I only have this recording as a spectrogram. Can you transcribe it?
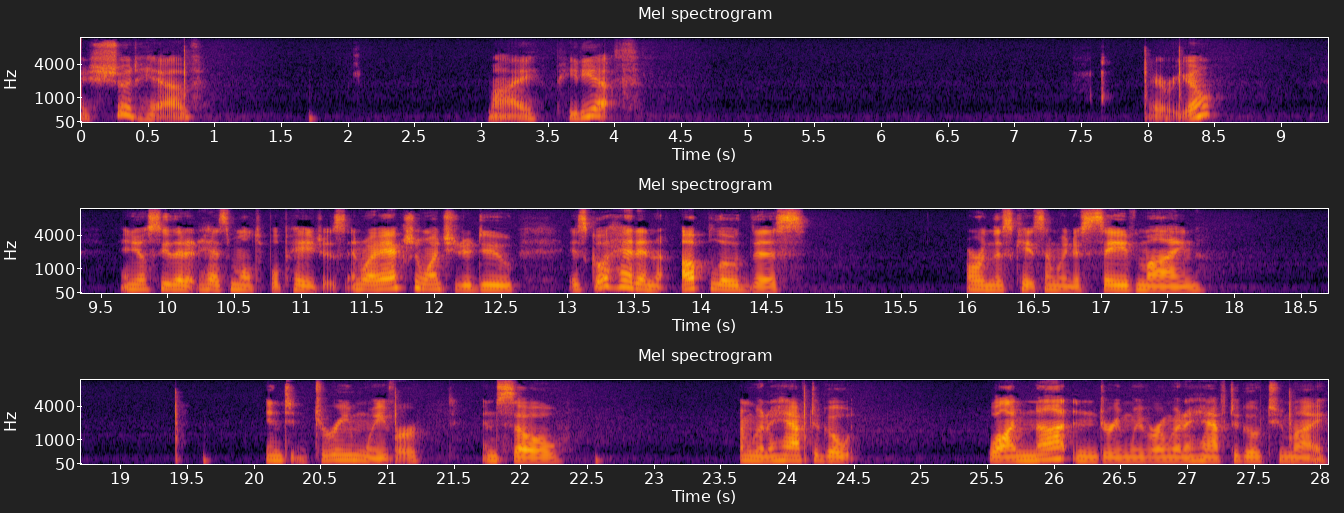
I should have my PDF. There we go. And you'll see that it has multiple pages. And what I actually want you to do is go ahead and upload this, or in this case I'm going to save mine into Dreamweaver. And so I'm going to have to go, well I'm not in Dreamweaver, I'm going to have to go to my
